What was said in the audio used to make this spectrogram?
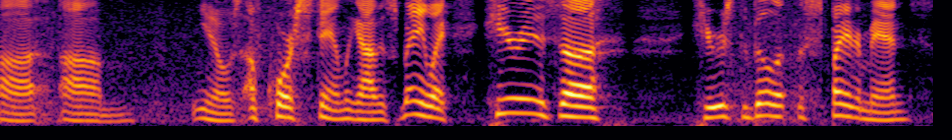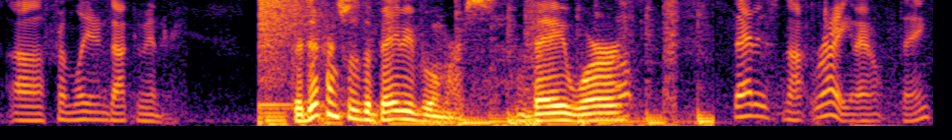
uh, um, you know, of course Stan Lee, obviously. But anyway, here is uh, here's the build up to Spider-Man uh, from later in the documentary. The difference was the baby boomers. They were. That is not right. I don't think.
